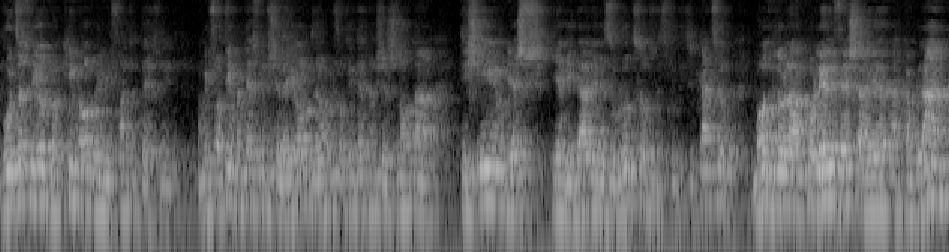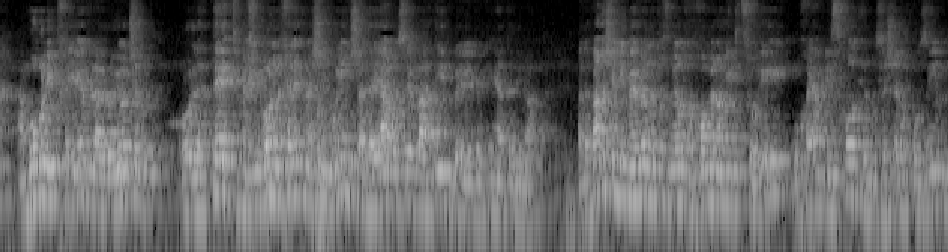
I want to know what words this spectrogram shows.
והוא צריך להיות בקיא מאוד במפרט הטכני. המפרטים הטכניים של היום זה לא מפרטים טכניים של שנות ה-90, יש ירידה לרזולוציות וספציפיקציות מאוד גדולה, כולל זה שהקבלן אמור להתחייב לעלויות של, או לתת מחירון לחלק מהשינויים שהדייר עושה בעתיד בקניית הדירה. הדבר השני, מעבר לתוכניות והחומר המקצועי, הוא חייב לשחות בנושא של החוזים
